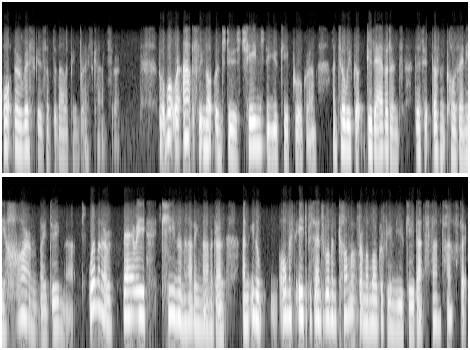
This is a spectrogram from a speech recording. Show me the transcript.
what their risk is of developing breast cancer. But what we're absolutely not going to do is change the UK programme until we've got good evidence that it doesn't cause any harm by doing that. Women are very keen on having mammograms, and you know, almost 80% of women come from mammography in the UK. That's fantastic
